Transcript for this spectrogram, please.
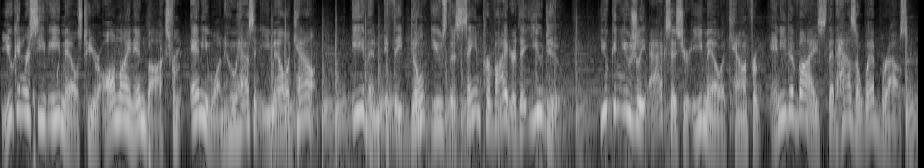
You can receive emails to your online inbox from anyone who has an email account, even if they don't use the same provider that you do. You can usually access your email account from any device that has a web browser.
